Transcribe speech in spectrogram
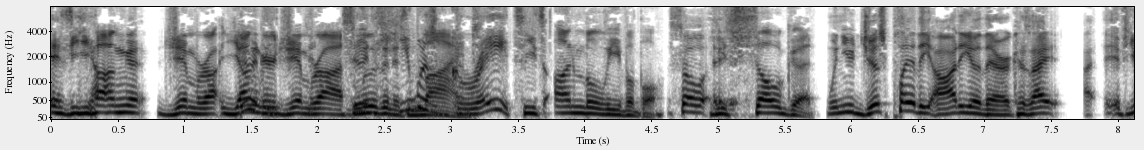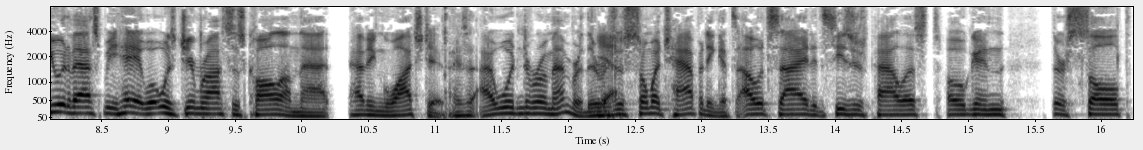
is young Jim, Ro- younger Dude, Jim Ross dude, losing he his was great. He's unbelievable. So- he's so good. when you just play the audio there, because I, if you would have asked me, hey, what was Jim Ross's call on that, having watched it, I said I wouldn't remember. There was Yeah. just so much happening. It's outside, it's Caesar's Palace, Hogan, there's Salt,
